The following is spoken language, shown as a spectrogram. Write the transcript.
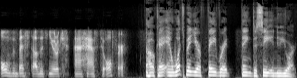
all the best stuff that New York uh, has to offer. Okay, and what's been your favorite thing to see in New York?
